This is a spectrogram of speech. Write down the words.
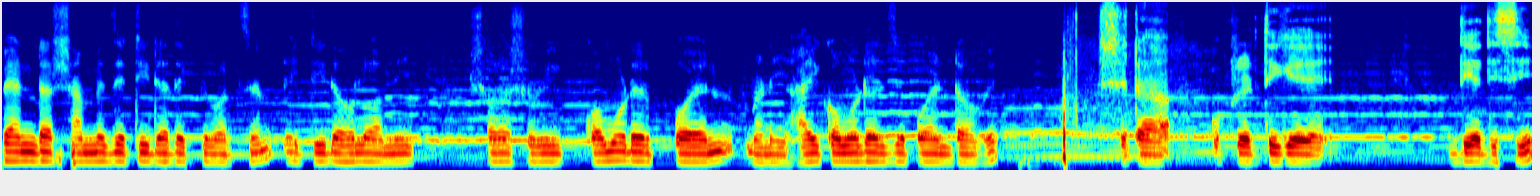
ব্যান্ডার সামনে যে টিটা দেখতে পাচ্ছেন এই টিটা হলো আমি সরাসরি কমোডের পয়েন্ট মানে হাই কমোডের যে পয়েন্টটা হবে, সেটা উপরের দিকে দিয়ে দিছি।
